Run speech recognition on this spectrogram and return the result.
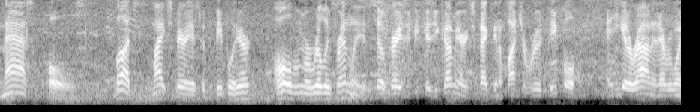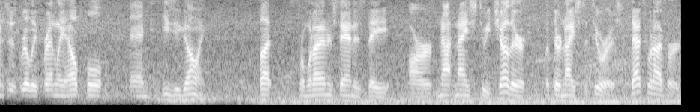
mass holes. But my experience with the people here, all of them are really friendly. It's so crazy because you come here expecting a bunch of rude people and you get around and everyone's just really friendly, helpful, and easygoing. But from what I understand is they are not nice to each other, but they're nice to tourists. That's what I've heard.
